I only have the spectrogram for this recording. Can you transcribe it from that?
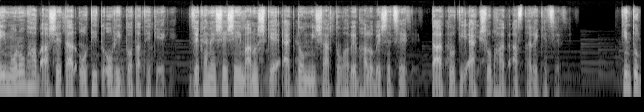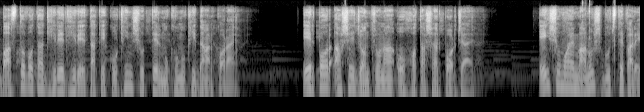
এই মনোভাব আসে তার অতীত অভিজ্ঞতা থেকে, যেখানে সে সেই মানুষকে একদম নিঃস্বার্থভাবে ভালোবেসেছে, তার প্রতি একশো ভাগ আস্থা রেখেছে। কিন্তু বাস্তবতা ধীরে ধীরে তাকে কঠিন সত্যের মুখোমুখি দাঁড় করায়। এরপর আসে যন্ত্রণা ও হতাশার পর্যায়। এই সময় মানুষ বুঝতে পারে,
